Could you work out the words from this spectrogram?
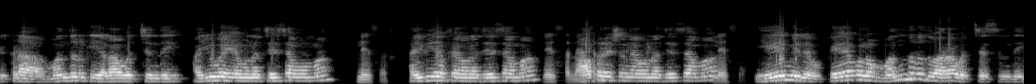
ఇక్కడ మందులకి ఎలా వచ్చింది ఐయుఐ ఏమైనా చేసామమ్మా లేదు సార్. ఐవీఎఫ్ ఏమైనా చేసామా ఆపరేషన్ ఏమైనా చేసామా ఏమీ లేవు కేవలం మందుల ద్వారా వచ్చేసింది.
